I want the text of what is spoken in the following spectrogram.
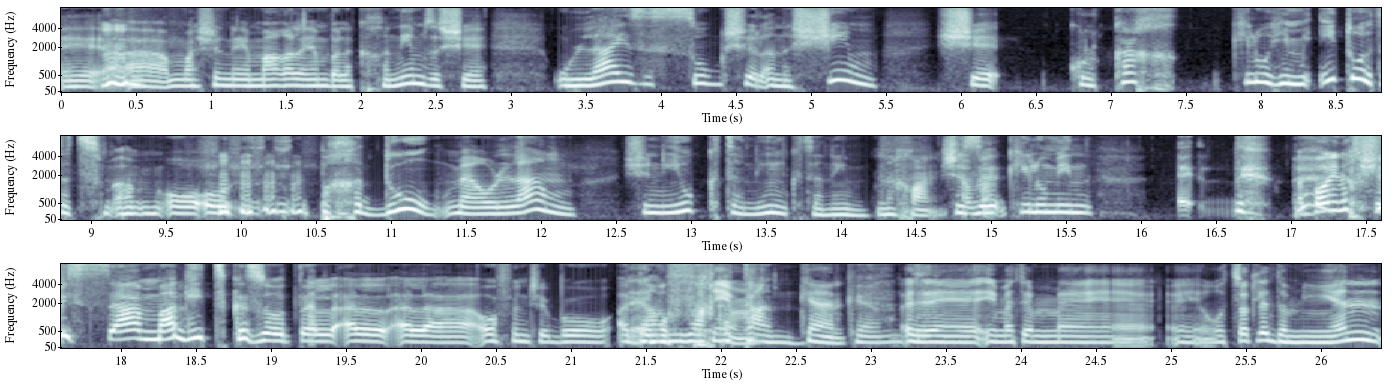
אה, ה- מה שנאמר עליהם בלקחנים זה שאולי זה סוג של אנשים שכל כך כאילו המעיטו את עצמם, או, או פחדו מהעולם שנהיו קטנים קטנים. נכון. שזה אבל- כאילו מין בואי נחשב... תפיסה מגית כזאת על, על, על האופן שבו אדם נהיה. קטן. כן. כן. אז אה, אם אתם אה, אה, רוצות לדמיין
